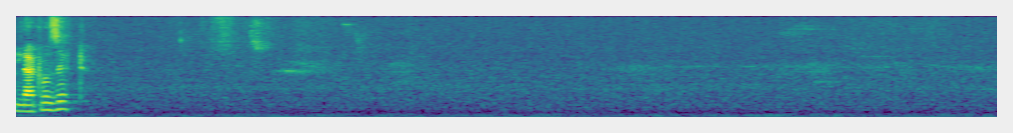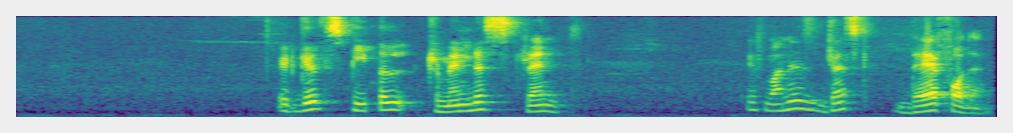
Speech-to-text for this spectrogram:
And that was it. It gives people tremendous strength if one is just there for them.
